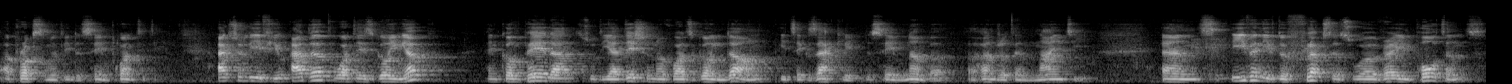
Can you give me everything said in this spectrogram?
approximately the same quantity. Actually, if you add up what is going up and compare that to the addition of what's going down, it's exactly the same number, 190. And even if the fluxes were very important,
